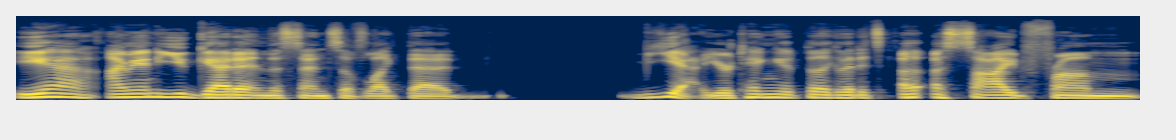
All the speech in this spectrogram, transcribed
Yeah, I mean, you get it in the sense of like that. Yeah, you're taking it like that. It's a- aside from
